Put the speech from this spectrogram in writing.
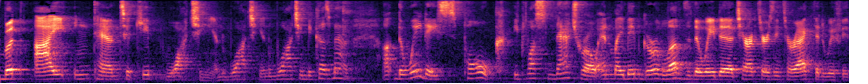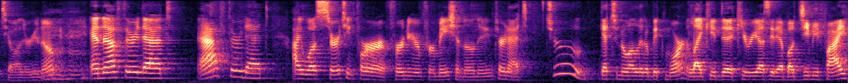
but I intend to keep watching and watching and watching because, man, uh, the way they spoke, it was natural, and my baby girl loved the way the characters interacted with each other, you know. Mhm. And after that, after that, I was searching for further information on the internet to get to know a little bit more, like the curiosity about Jimmy Five,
